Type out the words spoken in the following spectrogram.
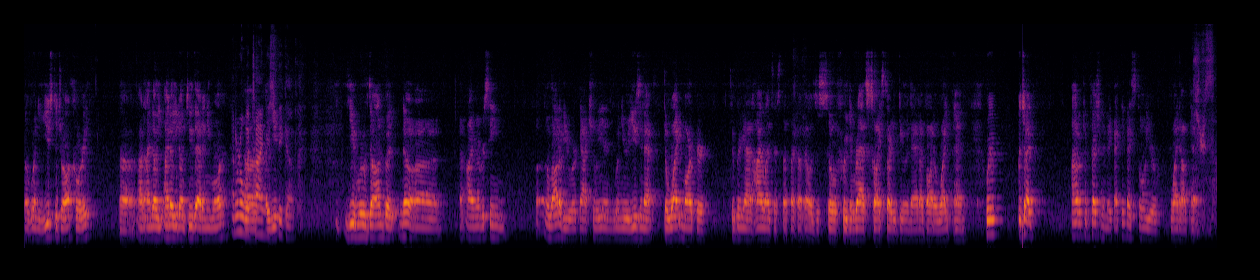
Uh, when you used to draw, Corey, uh, I, I, know I know you don't do that anymore. I don't know what uh, time you, you, speak of. You moved on, but no, uh, I remember seeing a lot of your work actually, and when you were using that the white marker to bring out highlights and stuff, I thought that was just so freaking rad. So I started doing that. I bought a white pen which I, I have a confession to make. I think I stole your whiteout pen.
